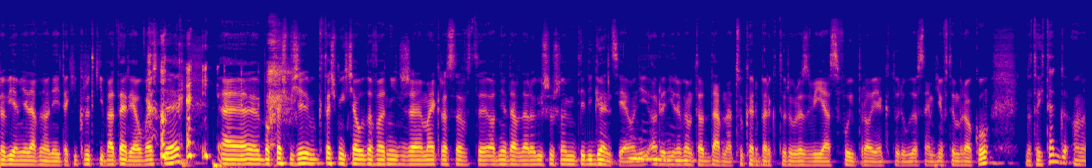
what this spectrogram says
robiłem niedawno o niej taki krótki materiał właśnie, okay. e, bo ktoś mi, się, ktoś mi chciał udowodnić, że Microsoft od niedawna robi sztuczną inteligencję inteligencję. Oni, mm. oni robią to od dawna. Zuckerberg, który rozwija swój projekt, który udostępnił w tym roku, no to i tak on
